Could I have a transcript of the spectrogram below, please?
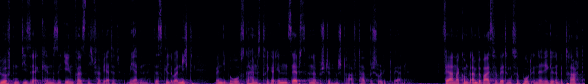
dürften diese Erkenntnisse ebenfalls nicht verwertet werden. Das gilt aber nicht, wenn die BerufsgeheimnisträgerInnen selbst einer bestimmten Straftat beschuldigt werden. Ferner kommt ein Beweisverwertungsverbot in der Regel in Betracht,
